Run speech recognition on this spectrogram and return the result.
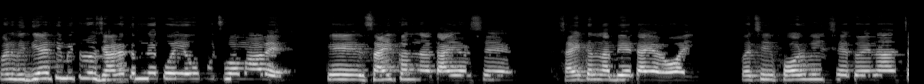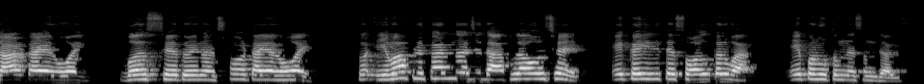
પણ વિદ્યાર્થી મિત્રો, જ્યારે તમને કોઈ એવું પૂછવામાં આવે કે સાયકલના ટાયર છે, સાયકલના બે ટાયર હોય, પછી ફોર વ્હીલ છે તો એના ચાર ટાયર હોય બસ છે તો એના છ ટાયર હોય તો એવા પ્રકારના જે દાખલાઓ છે, એ કઈ રીતે સોલ્વ કરવા, એ પણ હું તમને સમજાવીશ.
